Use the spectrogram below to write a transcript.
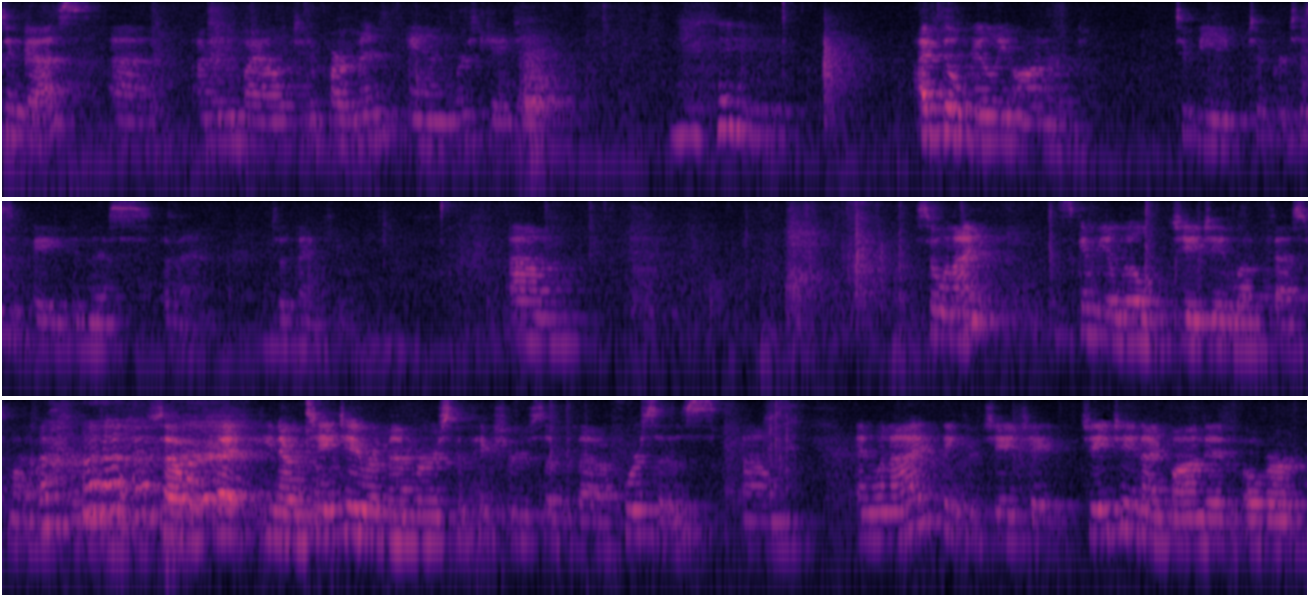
Kirsten Guss. Uh, I'm in the biology department, and where's JJ? I feel really honored to be to participate in this event. So thank you. Um, so when I this is going to be a little JJ Love Fest moment for me. So, but you know, JJ remembers the pictures of the horses. Um, and when I think of JJ, JJ and I bonded over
